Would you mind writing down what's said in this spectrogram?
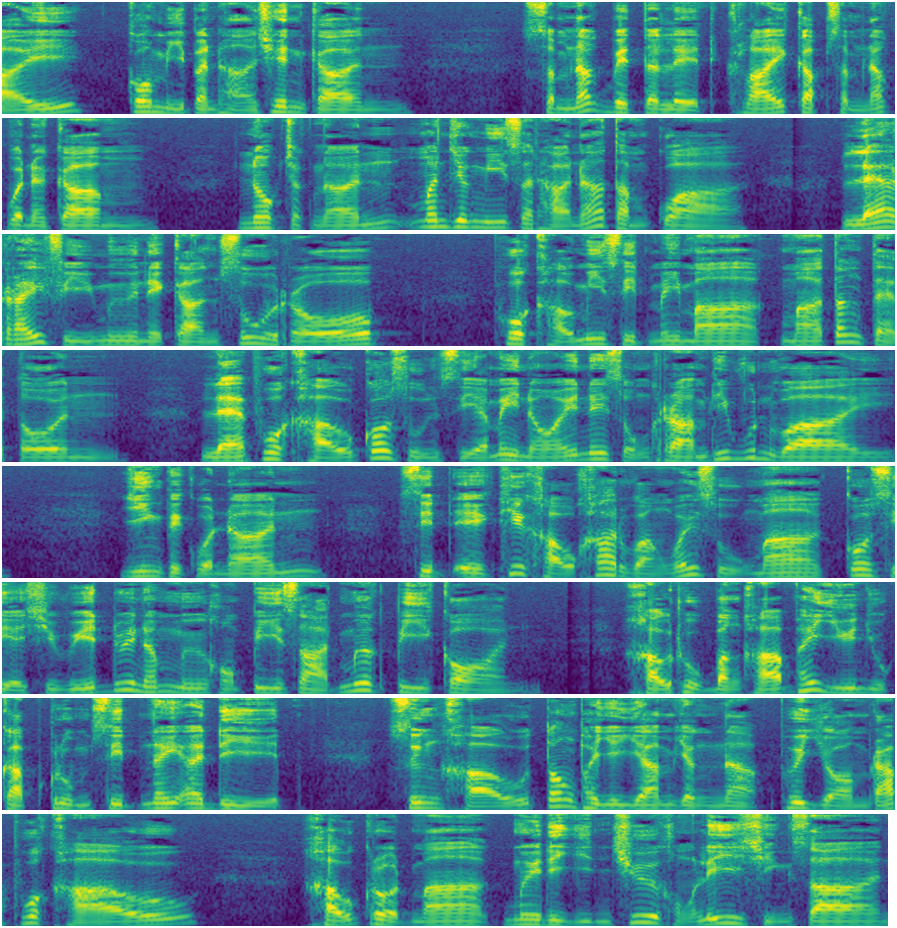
ก็มีปัญหาเช่นกันสำนักเบตเตเลตคล้ายกับสำนักวรรณกรรม นอกจากนั้นมันยังมีสถานะต่ำกว่า และไร้ฝีมือในการสู้รบ พวกเขามีสิทธิ์ไม่มากมาตั้งแต่ตน และพวกเขาก็สูญเสียไม่น้อยในสงครามที่วุ่นวาย ยิ่งไปกว่านั้น สิทธิเอกที่เขาคาดหวังไว้สูงมากก็เสียชีวิตด้วยน้ำมือของปีศาจเมื่อปีก่อน เขาถูกบังคับให้ยืนอยู่กับกลุ่มสิทธิ์ในอดีต ซึ่งเขาต้องพยายามอย่างหนักเพื่อยอมรับพวกเขา เขาโกรธมากเมื่อได้ยินชื่อของลี่ชิงซาน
